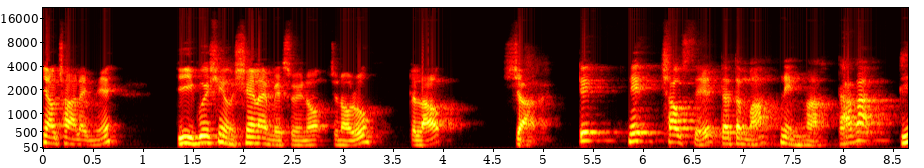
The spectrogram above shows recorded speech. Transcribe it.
ညှောက်ချလိုက်မယ်ဒီ equation ကိုရှင်းလိုက်မယ်ဆိုရင်တော့ကျွန်တော်တို့ဒီလောက်ရတယ်1နှစ်60တသမ25ဒါက ဒီ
